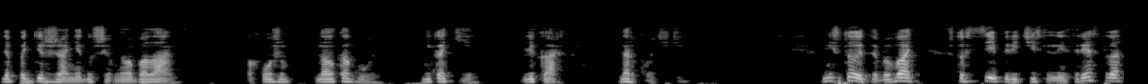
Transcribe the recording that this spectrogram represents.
для поддержания душевного баланса, похожим на алкоголь, никотин, лекарства, наркотики. Не стоит забывать, что все перечисленные средства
